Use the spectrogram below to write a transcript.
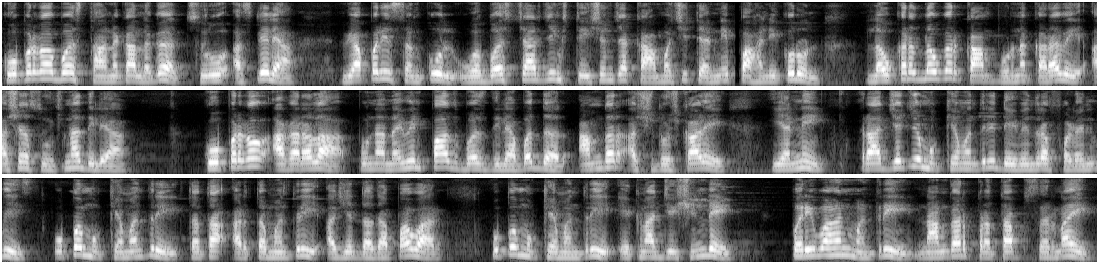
कोपरगाव बस स्थानकालगत सुरू असलेल्या व्यापारी संकुल व बस चार्जिंग स्टेशनच्या कामाची त्यांनी पाहणी करून लवकरात लवकर काम पूर्ण करावे अशा सूचना दिल्या. कोपरगाव आगाराला पुन्हा नवीन पाच बस दिल्याबद्दल आमदार आशुतोष काळे यांनी राज्याचे मुख्यमंत्री देवेंद्र फडणवीस उपमुख्यमंत्री तथा अर्थमंत्री अजितदादा पवार उपमुख्यमंत्री एकनाथजी शिंदे परिवहन मंत्री नामदार प्रताप सरनाईक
